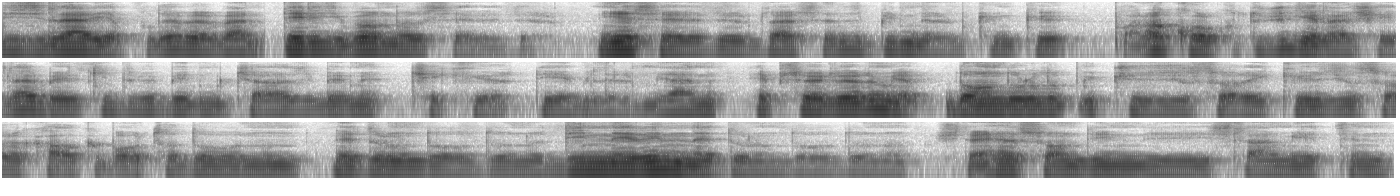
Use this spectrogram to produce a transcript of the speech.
diziler yapılıyor ve ben deli gibi onları seyrediyorum. Niye seyrediyorum derseniz bilmiyorum. Çünkü bana korkutucu gelen şeyler belki de benim cazibemi çekiyor diyebilirim. Yani hep söylüyorum ya dondurulup 300 yıl sonra 200 yıl sonra kalkıp Orta Doğu'nun ne durumda olduğunu, dinlerin ne durumda olduğunu, işte en son din e, İslamiyet'in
